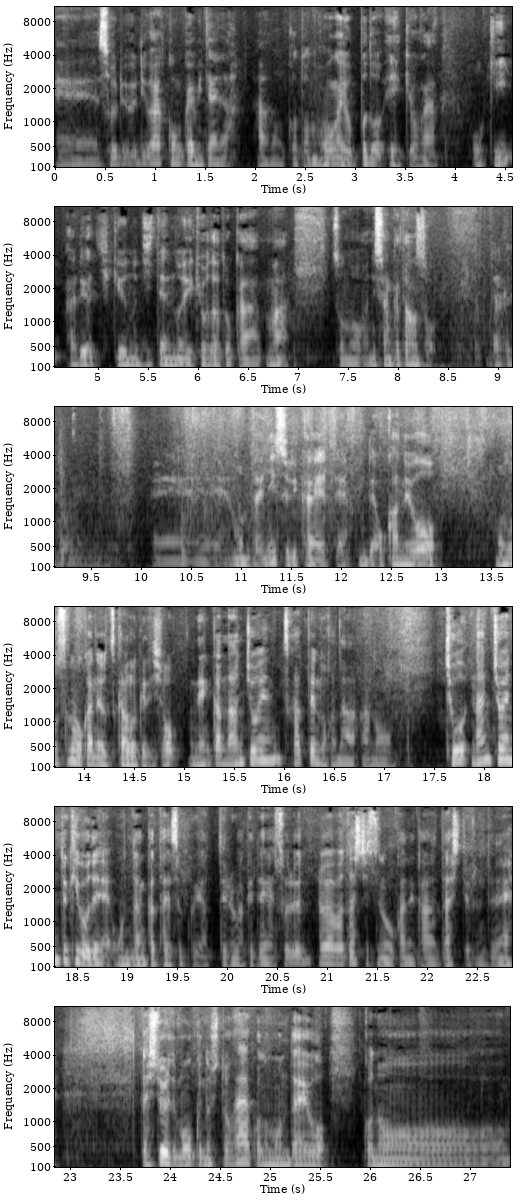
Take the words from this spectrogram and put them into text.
えーそれよりは今回みたいなあのことの方がよっぽど影響が大きいあるいは地球の自転の影響だとか、まあ、その二酸化炭素だけとはね、えー、問題にすり替えてでお金をものすごいお金を使うわけでしょ？年間何兆円使ってんのかな？あの兆何兆円と規模で温暖化対策をやってるわけでそれは私たちのお金から出してるんでね。一人でも多くの人がこの問題をこの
